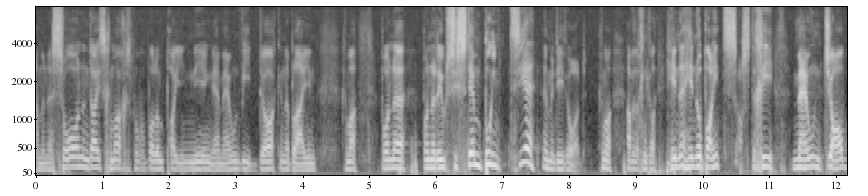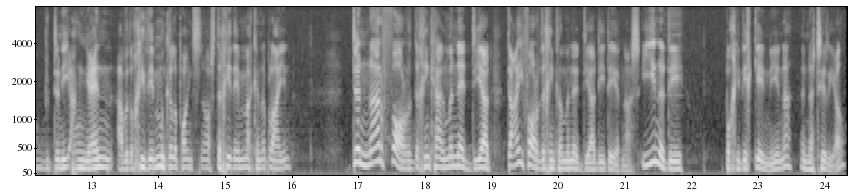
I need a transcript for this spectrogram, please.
A mae yna sôn yn does, chymo, achos bod pobl yn poeni neu mewn fudo ac yn y blaen. Chymo, bod yna, bod yna rhyw system bwyntiau yn mynd i ddod. Chymo, a fyddwch chi'n cael hyn a hyn o bwynt os ydych chi mewn job dyn ni angen, a fyddwch chi ddim yn cael y pwynt yna os ydych chi ddim ac yn y blaen. Dyna'r ffordd ydych chi'n cael mynediad, dau ffordd ydych chi'n cael mynediad i deyrnas. Un ydy bod chi wedi'ch geni yna yn naturiol,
